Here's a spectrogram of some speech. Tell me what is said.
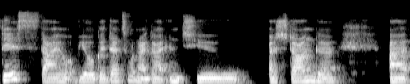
this style of yoga, that's when I got into Ashtanga. Uh,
